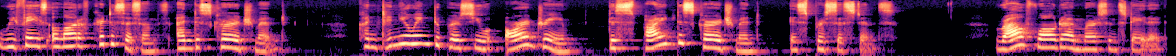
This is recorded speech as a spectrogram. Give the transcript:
we face a lot of criticisms and discouragement. Continuing to pursue our dream despite discouragement is persistence. Ralph Waldo Emerson stated,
